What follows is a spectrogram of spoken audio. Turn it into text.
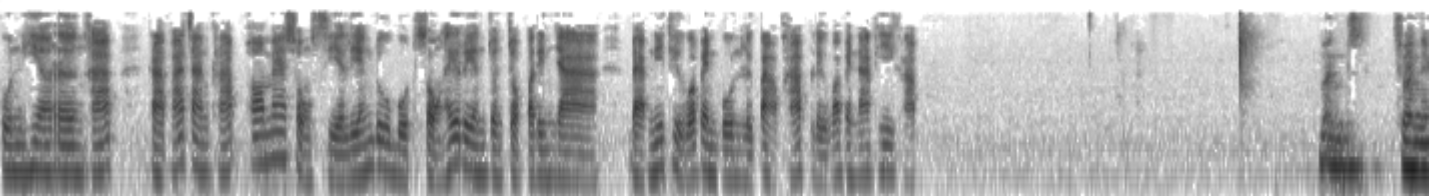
คุณเฮียเริงครับ กราบพระอาจารย์ครับ พ่อแม่ส่งเสียเลี้ยงดูบุตรส่งให้เรียนจนจบปริญญา แบบนี้ถือว่าเป็นบุญหรือเปล่าครับ หรือว่าเป็นหน้าที่ครับ มันส่วนหนึ่ง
